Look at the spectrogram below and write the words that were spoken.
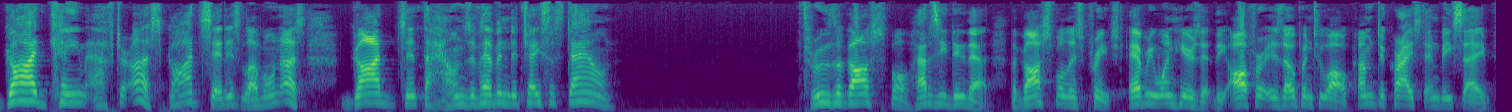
God came after us. God set his love on us. God sent the hounds of heaven to chase us down. Through the gospel. How does he do that? The gospel is preached. Everyone hears it. The offer is open to all. Come to Christ and be saved.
